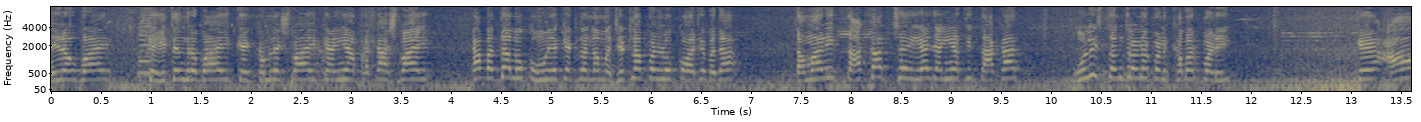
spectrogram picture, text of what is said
નીરવભાઈ કે હિતેન્દ્રભાઈ કે કમલેશભાઈ કે અહીંયા પ્રકાશભાઈ આ બધા લોકો હું એક એકના નામમાં જેટલા પણ લોકો આજે બધા તમારી તાકાત છે એ જ અહીંયાથી તાકાત. પોલીસ તંત્રને પણ ખબર પડી કે આ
